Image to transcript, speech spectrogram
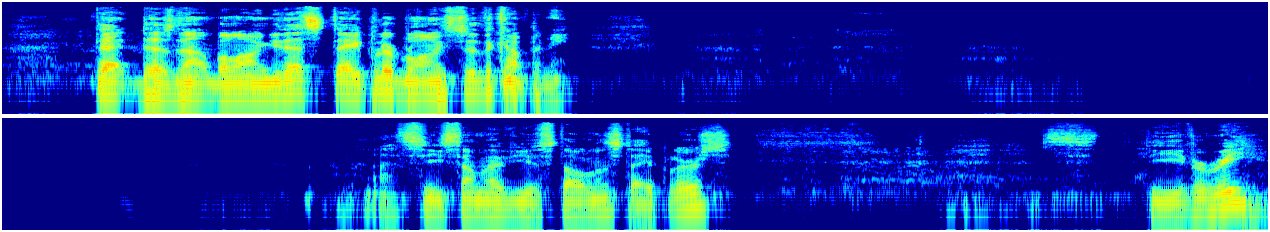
that does not belong to you. That stapler belongs to the company. I see some of you have stolen staplers. Thievery.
